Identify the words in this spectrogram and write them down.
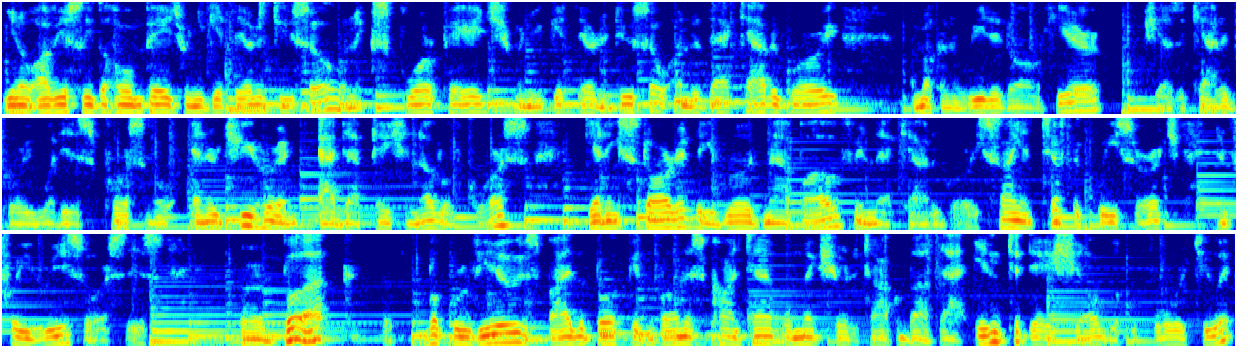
You know, obviously the home page when you get there to do so, an explore page when you get there to do so. Under that category, I'm not going to read it all here. She has a category, what is personal energy, her adaptation of, of course. Getting started, a roadmap of in that category. Scientific research and free resources. Her book, book reviews, buy the book, and bonus content. We'll make sure to talk about that in today's show. Looking forward to it.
